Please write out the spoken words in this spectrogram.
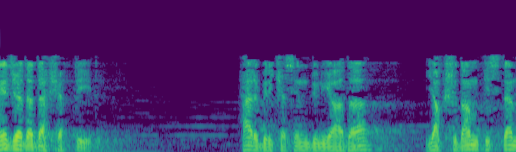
necə də dəhşətli idi. Hər bir kəsin dünyada yaxşıdan pisdən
